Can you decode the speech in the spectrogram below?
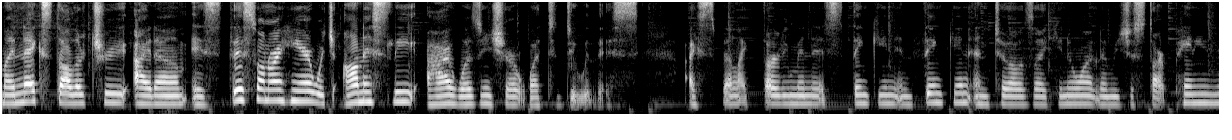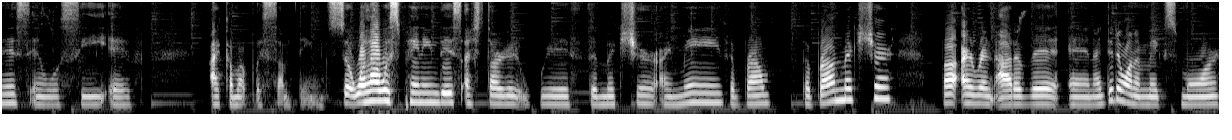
My next Dollar Tree item is this one right here, which honestly, I wasn't sure what to do with this. I spent like 30 minutes thinking and thinking until I was like, you know what, let me just start painting this and we'll see if I come up with something. So while I was painting this, I started with the mixture I made, the brown the brown mixture, but I ran out of it and I didn't want to mix more.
